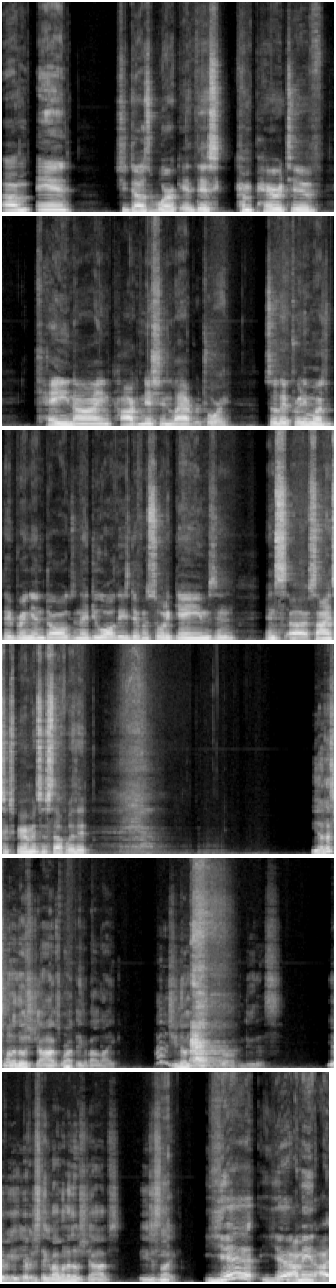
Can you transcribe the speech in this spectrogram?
Um, and she does work at this comparative canine cognition laboratory. So they pretty much they bring in dogs and they do all these different sort of games and and uh, science experiments and stuff with it. You know, that's one of those jobs where I think about like, how did you know you wanted to grow up and do this? You ever you ever just think about one of those jobs? You just like, Yeah, yeah. I mean, I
